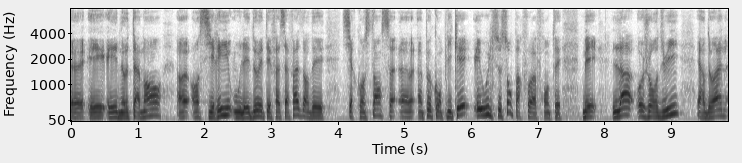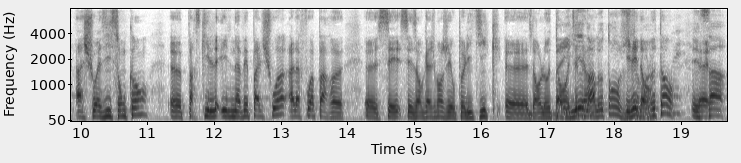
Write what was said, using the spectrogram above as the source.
Euh, et, et notamment euh, en Syrie, où les deux étaient face à face dans des circonstances euh, un peu compliquées et où ils se sont parfois affrontés. Mais là, aujourd'hui, Erdogan a choisi son camp. euh, parce qu'il il n'avait pas le choix, à la fois par euh, euh, ses, ses engagements géopolitiques euh, dans l'OTAN, Bah, il etc. est dans l'OTAN, Il est dans justement. l'OTAN. Et Euh, ça,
